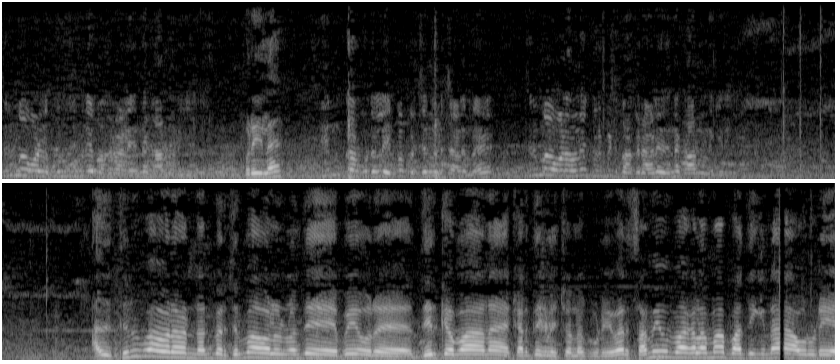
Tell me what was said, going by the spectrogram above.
திருமாவளவன் புரியல? திமுக கூட்டத்தில் எப்ப பிரச்சனை நினைச்சாலுமே திருமாவளவனே குறிப்பிட்டு என்ன காரணம் நினைக்கிறீங்க? அது திருமாவளவன் நண்பர் திருமாவளவன் வந்து எப்பயும் ஒரு தீர்க்கமான கருத்துக்களை சொல்லக்கூடியவர். சமீப காலமா பாத்தீங்கன்னா அவருடைய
